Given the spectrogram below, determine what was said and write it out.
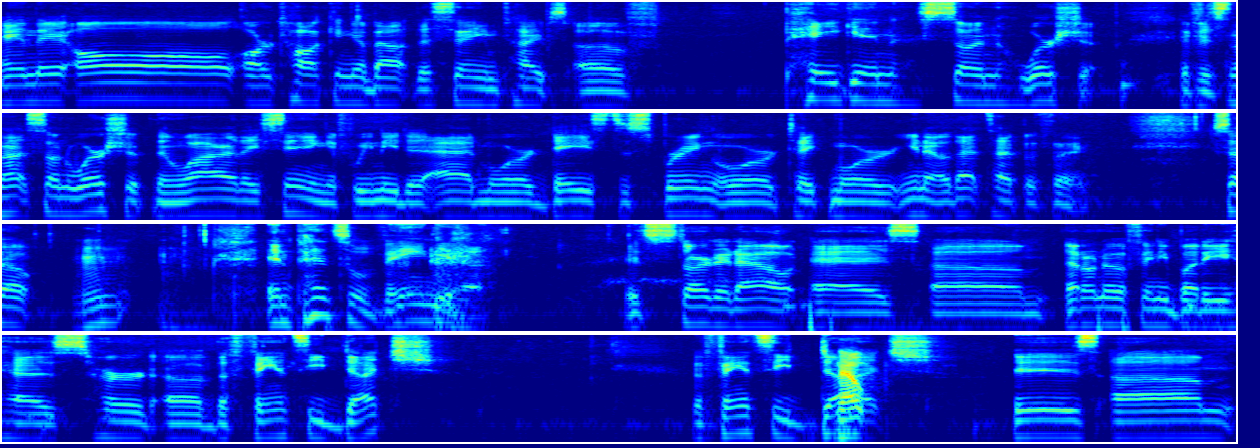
and they all are talking about the same types of pagan sun worship. If it's not sun worship, then why are they saying if we need to add more days to spring or take more, you know, that type of thing? So Mm. in Pennsylvania, it started out as um, I don't know if anybody has heard of the Fancy Dutch. The Fancy Dutch is um,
